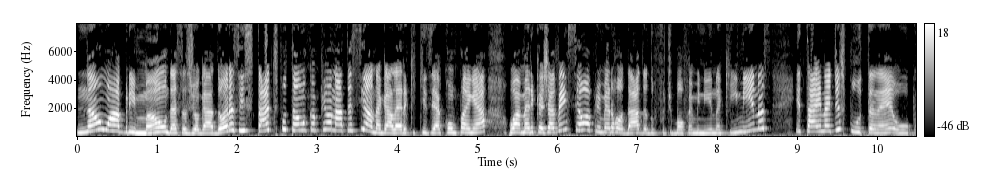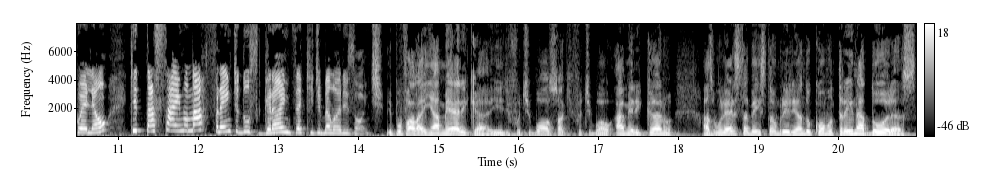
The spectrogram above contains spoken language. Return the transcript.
não abre mão dessas jogadoras e está disputando o campeonato esse ano. A galera que quiser acompanhar, o América já venceu a primeira rodada do futebol feminino aqui em Minas e tá aí na disputa, né? O Coelhão que tá saindo na frente dos grandes aqui de Belo Horizonte. E por falar em América e de futebol, só que futebol americano, as mulheres também estão brilhando como treinadoras.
